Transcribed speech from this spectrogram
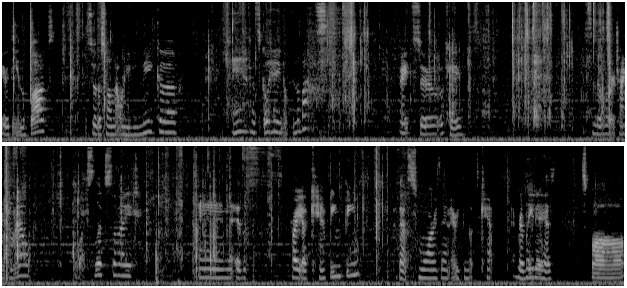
everything in the box. So that's why I'm not wearing any makeup. And let's go ahead and open the box. Alright, so, okay. Some of trying to come out looks like. And it's probably a camping theme. That's more than everything that's camp related. It has spa,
